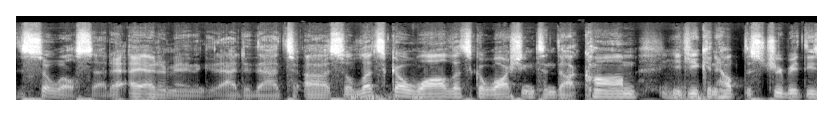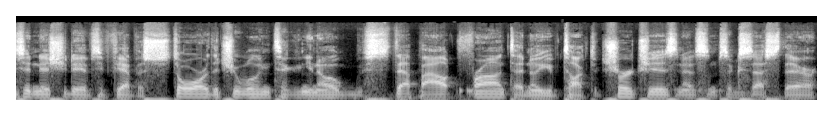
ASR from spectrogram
so well said. I, I, don't have anything to add to that. Uh, so let's go wall, let's go Washington.com. Mm-hmm. If you can help distribute these initiatives, if you have a store that you're willing to, you know, step out front. I know you've talked to churches and have some success there.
